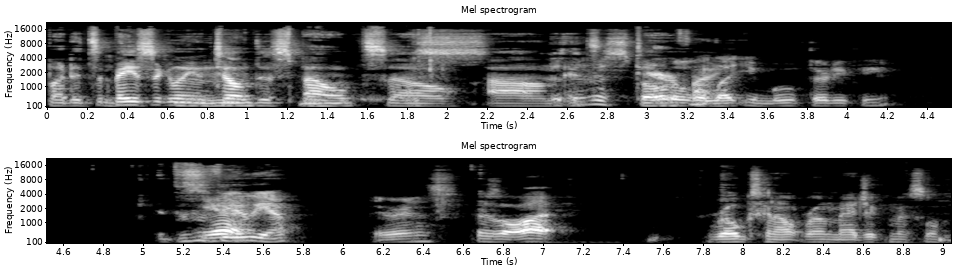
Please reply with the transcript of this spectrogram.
But it's basically Mm-hmm. until dispelled. So um, Is there it's a spell that will let you move 30 feet? this is Yeah. you, yeah. There is. There's a lot. Rogues can outrun magic missile.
